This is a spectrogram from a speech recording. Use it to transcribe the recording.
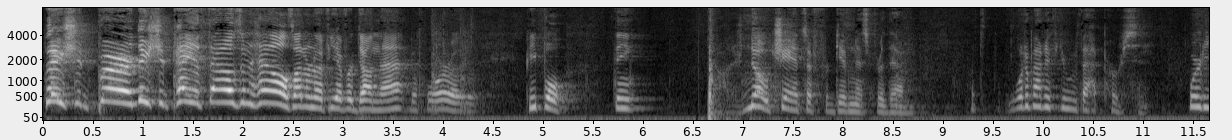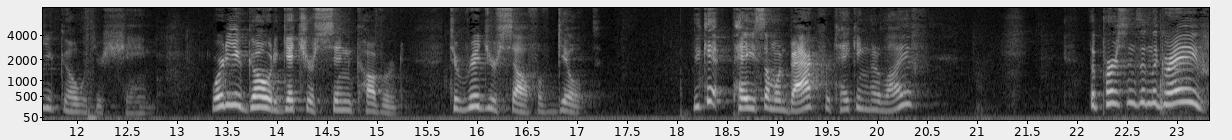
They should burn! They should pay a thousand hells! I don't know if you've ever done that before. Uh, people think oh, there's no chance of forgiveness for them. What about if you're that person? Where do you go with your shame? Where do you go to get your sin covered, to rid yourself of guilt? You can't pay someone back for taking their life. The person's in the grave.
